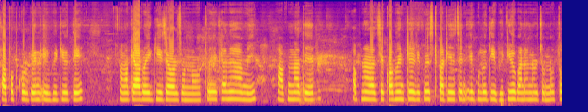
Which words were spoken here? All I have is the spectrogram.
সাপোর্ট করবেন এই ভিডিওতে, আমাকে আরও এগিয়ে যাওয়ার জন্য। তো এখানে আমি আপনাদের, আপনারা যে কমেন্টে রিকোয়েস্ট পাঠিয়েছেন এগুলো দিয়ে ভিডিও বানানোর জন্য, তো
